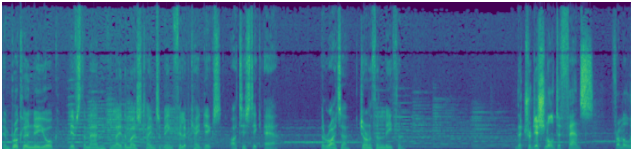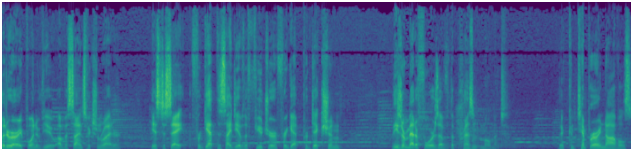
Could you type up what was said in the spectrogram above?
In Brooklyn, New York, lives the man who can lay the most claim to being Philip K. Dick's artistic heir, the writer Jonathan Lethem. The traditional defense, from a literary point of view, of a science fiction writer is to say, forget this idea of the future, forget prediction. These are metaphors of the present moment. They're contemporary novels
